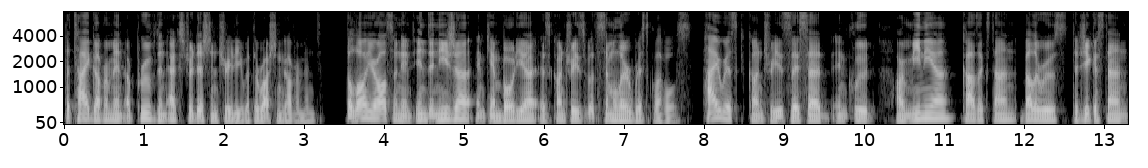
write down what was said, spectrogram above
the Thai government approved an extradition treaty with the Russian government. The lawyer also named Indonesia and Cambodia as countries with similar risk levels. High risk countries, they said, include Armenia, Kazakhstan, Belarus, Tajikistan,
